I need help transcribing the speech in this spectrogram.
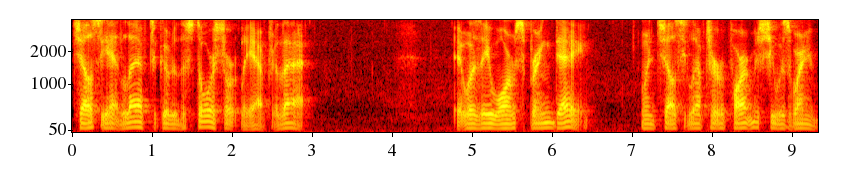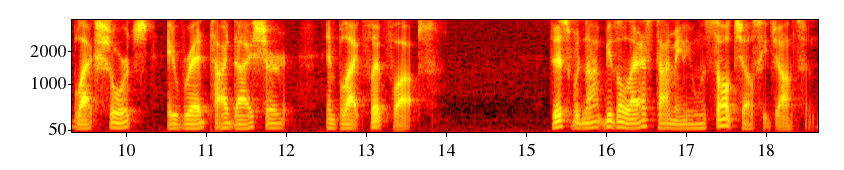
Chelsea had left to go to the store shortly after that. It was a warm spring day. When Chelsea left her apartment, she was wearing black shorts, a red tie dye shirt, and black flip flops. This would not be the last time anyone saw Chelsea Johnson.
